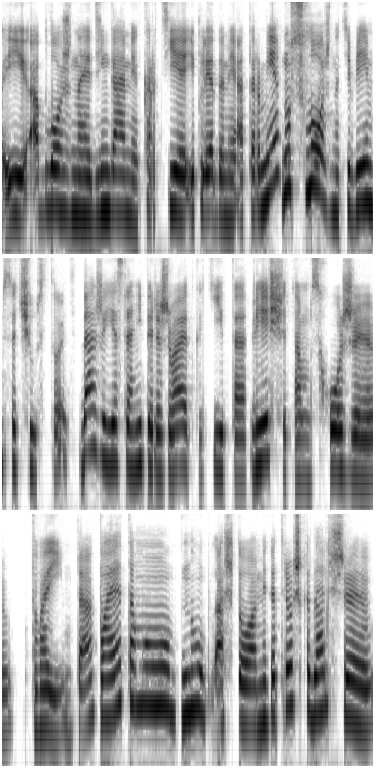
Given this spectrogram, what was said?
и обложенная деньгами Картье и пледами от Эрме, ну сложно тебе им сочувствовать, даже если они переживают какие-то вещи там схожие твоим, да. Поэтому, ну, а что, а мегатрешка дальше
